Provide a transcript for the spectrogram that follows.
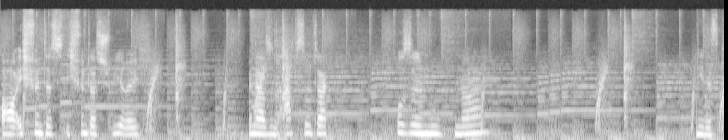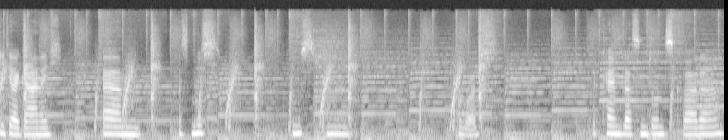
Oh, ich finde das, find das schwierig. Ich bin da so ein absoluter Puzzle-Noob, ne? Nee, das geht ja gar nicht. Ähm, es muss... muss oh Gott. Ich habe keinen blassen Dunst gerade.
